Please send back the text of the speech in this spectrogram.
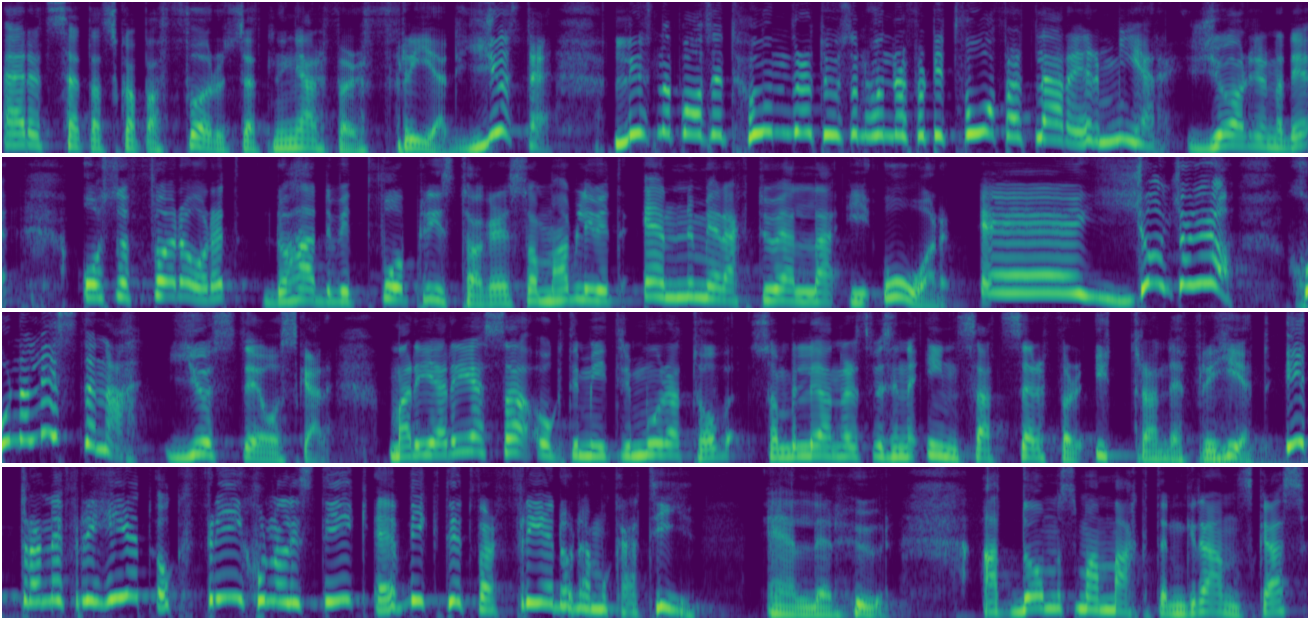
är ett sätt att skapa förutsättningar för fred. Just det! Lyssna på avsnitt 100 142 för att lära er mer. Gör gärna det. Och så förra året, då hade vi två pristagare som har blivit ännu mer aktuella i år. Eh, ja, ja, ja! Journalisterna! Just det, Oskar. Maria Reza och Dmitrij Muratov som belönades för sina insatser för yttrandefrihet. Yttrandefrihet och fri journalistik är viktigt för fred och demokrati. Eller hur? Att de som har makten granskas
